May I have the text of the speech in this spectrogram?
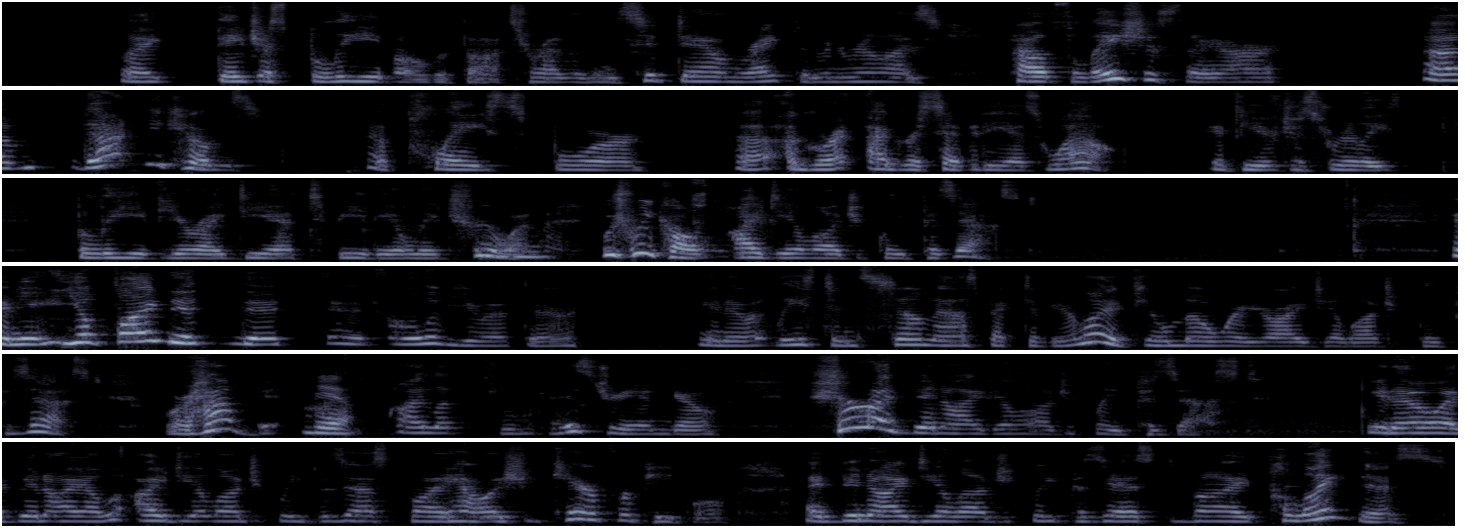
like they just believe all the thoughts rather than sit down, write them, and realize how fallacious they are. Um, that becomes a place for uh, aggr- aggressivity as well. If you just really believe your idea to be the only true one, mm-hmm. which we call ideologically possessed. And you, will find that that all of you out there, you know, at least in some aspect of your life, you'll know where you're ideologically possessed or have been. Yeah. I look through history and go, sure, I've been ideologically possessed. You know, I've been ideologically possessed by how I should care for people. I've been ideologically possessed by politeness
